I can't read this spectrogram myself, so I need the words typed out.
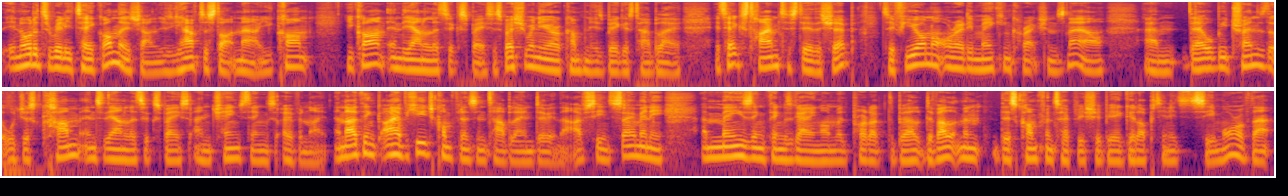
in order to really take on those challenges, you have to start now. You can't you can't in the analytics space, especially when you're a company as big as Tableau. It takes time to steer the ship. So if you're not already making corrections now, um, there will be trends that will just come into the analytics space and change things overnight. And I think I have huge confidence in Tableau in doing that. I've seen so many amazing things going on with product de development. This conference hopefully should be a good opportunity to see more of that.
